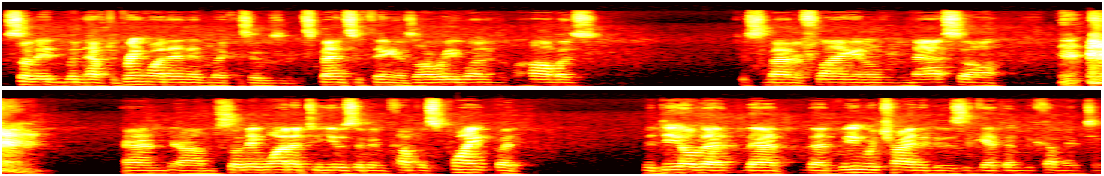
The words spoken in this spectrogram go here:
so they wouldn't have to bring one in. And like I said, it was an expensive thing. There's already one in the Bahamas. Just a matter of flying it over to Nassau. and um, so they wanted to use it in Compass Point, but the deal that that that we were trying to do is to get them to come into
